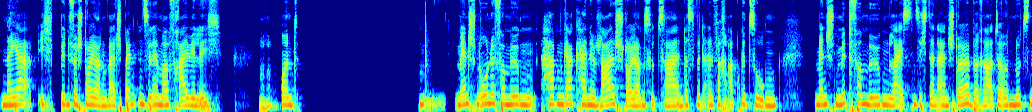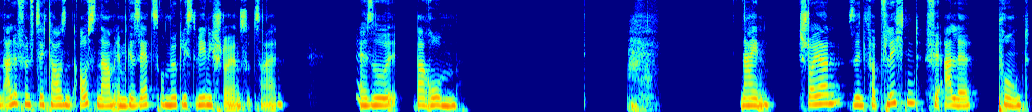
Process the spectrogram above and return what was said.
Naja, ich bin für Steuern, weil Spenden sind immer freiwillig. Mhm. Und Menschen ohne Vermögen haben gar keine Wahl, Steuern zu zahlen. Das wird einfach abgezogen. Menschen mit Vermögen leisten sich dann einen Steuerberater und nutzen alle 50.000 Ausnahmen im Gesetz, um möglichst wenig Steuern zu zahlen. Also, warum? Nein, Steuern sind verpflichtend für alle. Punkt.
